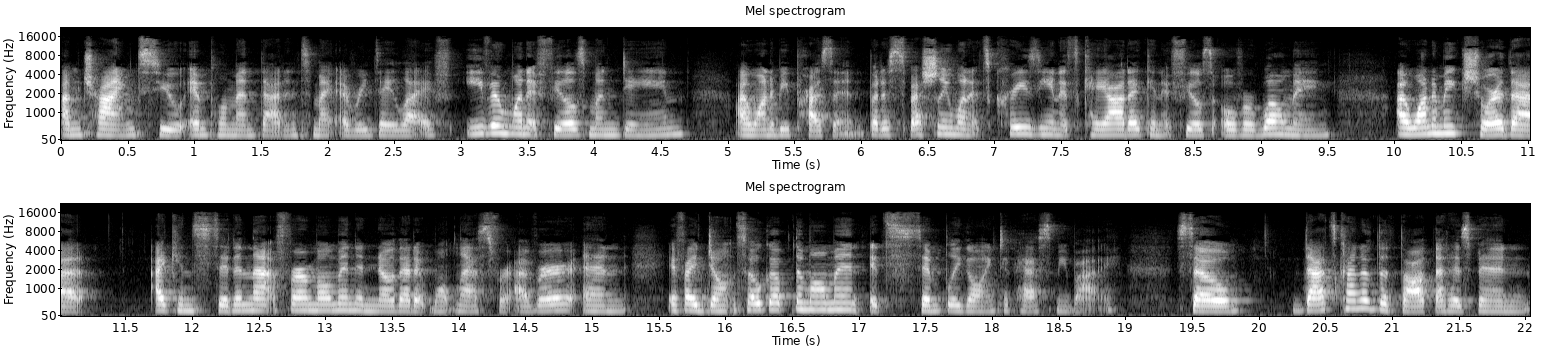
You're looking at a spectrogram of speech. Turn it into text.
I'm trying to implement that into my everyday life. Even when it feels mundane, I want to be present, but especially when it's crazy and it's chaotic and it feels overwhelming, I want to make sure that I can sit in that for a moment and know that it won't last forever. And if I don't soak up the moment, it's simply going to pass me by. So that's kind of the thought that has been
